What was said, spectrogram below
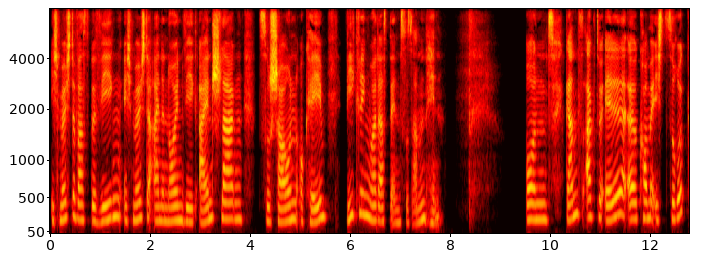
ich möchte was bewegen, ich möchte einen neuen Weg einschlagen, zu schauen, okay, wie kriegen wir das denn zusammen hin? Und ganz aktuell äh, komme ich zurück.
